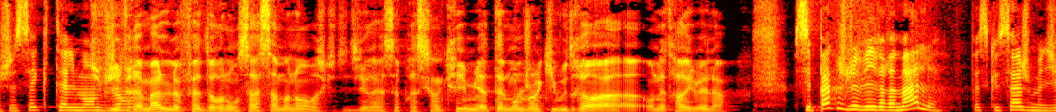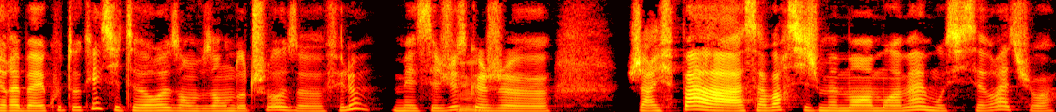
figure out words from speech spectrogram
je sais que tellement tu de gens. Tu vivrais mal le fait de renoncer à ça maintenant parce que tu dirais c'est presque un crime. Il y a tellement de gens qui voudraient en être arrivés là. C'est pas que je le vivrais mal parce que ça, je me dirais bah écoute, ok, si tu es heureuse en faisant d'autres choses, fais-le. Mais c'est juste que mmh. je j'arrive pas à savoir si je me mens à moi-même ou si c'est vrai, tu vois.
